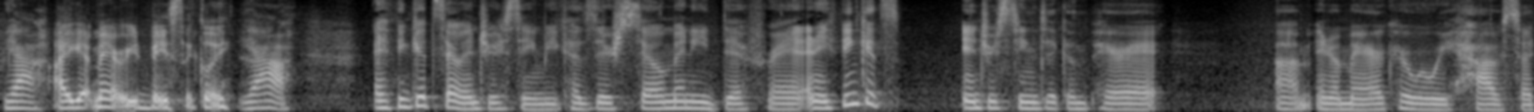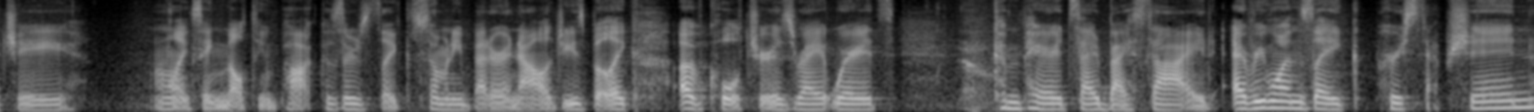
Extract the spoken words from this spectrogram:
yeah I get married, basically. Yeah. I think it's so interesting because there's so many different and I think it's interesting to compare it um, in America where we have such a I don't like saying melting pot because there's like so many better analogies, but like of cultures, right? Where it's yeah. compared side by side. Everyone's like perception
